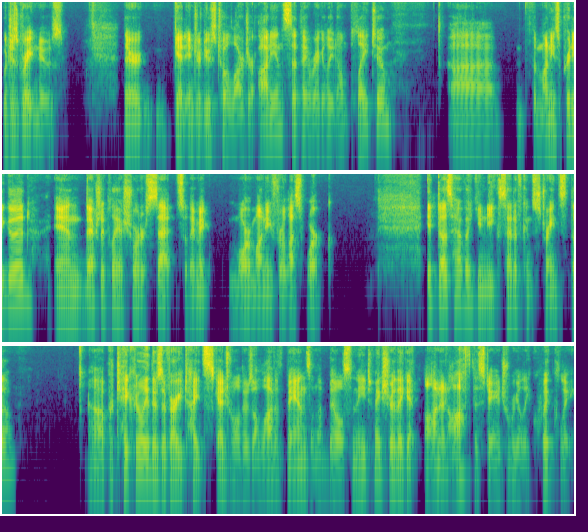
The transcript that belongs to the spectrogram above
which is great news. They get introduced to a larger audience that they regularly don't play to. Uh, the money's pretty good, and they actually play a shorter set, so they make more money for less work. It does have a unique set of constraints, though. Uh, particularly, there's a very tight schedule. There's a lot of bands on the bill, so they need to make sure they get on and off the stage really quickly.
